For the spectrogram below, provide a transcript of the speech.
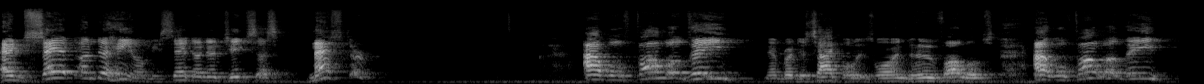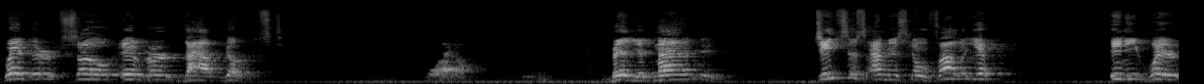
and said unto him, He said unto Jesus, Master, I will follow thee. Remember, a disciple is one who follows. I will follow thee whithersoever thou goest. Wow. Brilliant mind. Jesus, I'm just going to follow you anywhere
